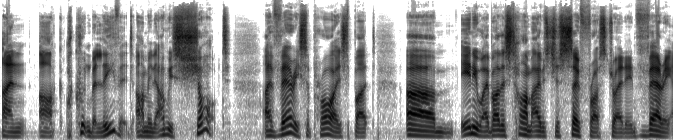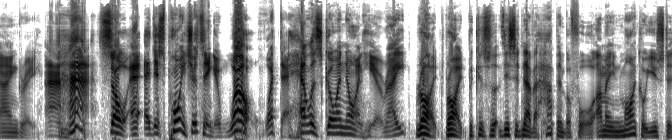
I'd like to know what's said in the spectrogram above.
and I, I couldn't believe it. I mean, I was shocked. I'm very surprised, but um, anyway, by this time, I was just so frustrated, very angry. Aha! Uh-huh. So, at, at, this point, you're thinking, whoa, what the hell is going on here, right? Right, right, because this had never happened before. I mean, Michael used to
